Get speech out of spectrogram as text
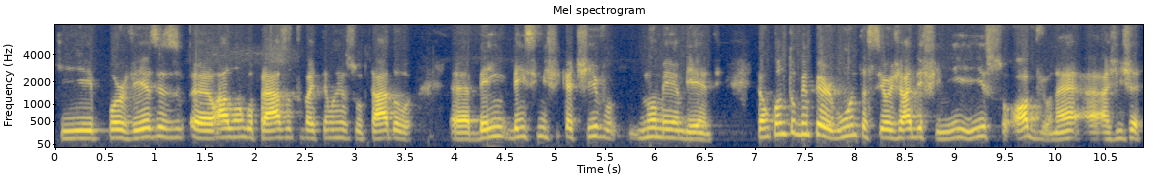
Que por vezes, é, a longo prazo, tu vai ter um resultado é, bem, bem significativo no meio ambiente. Então, quando tu me pergunta se eu já defini isso, óbvio, né? A gente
